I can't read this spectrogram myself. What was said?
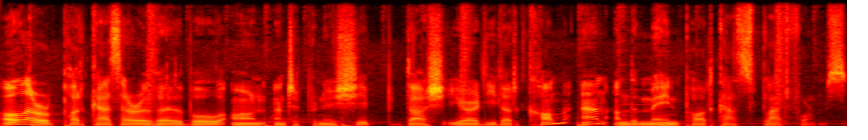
All our podcasts are available on entrepreneurship-erd.com and on the main podcast platforms.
